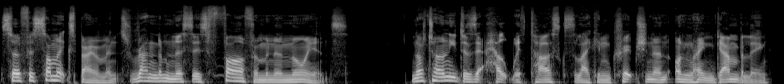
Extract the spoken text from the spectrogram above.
So, for some experiments, randomness is far from an annoyance. Not only does it help with tasks like encryption and online gambling,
